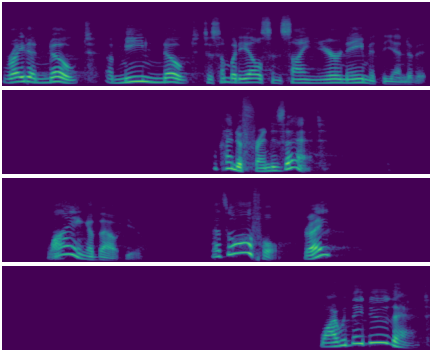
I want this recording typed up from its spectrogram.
write a note, a mean note to somebody else and sign your name at the end of it. What kind of friend is that? Lying about you. That's awful, right? Why would they do that?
